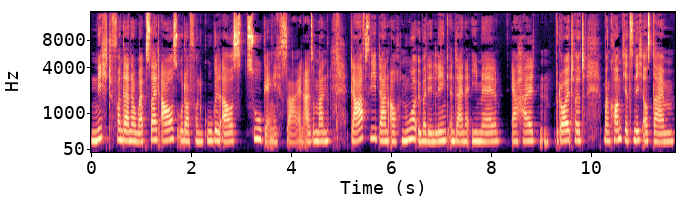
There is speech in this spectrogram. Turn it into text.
nicht von deiner Website aus oder von Google aus zugänglich sein. Also man darf sie dann auch nur über den Link in deiner E-Mail erhalten. Bedeutet, man kommt jetzt nicht aus deinem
